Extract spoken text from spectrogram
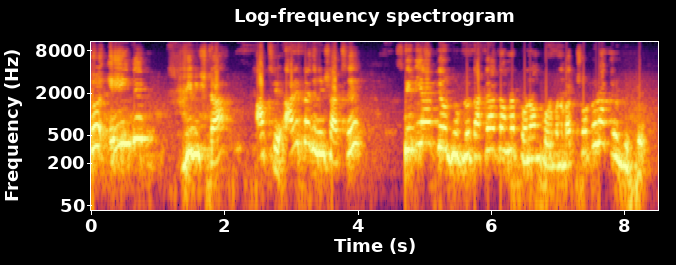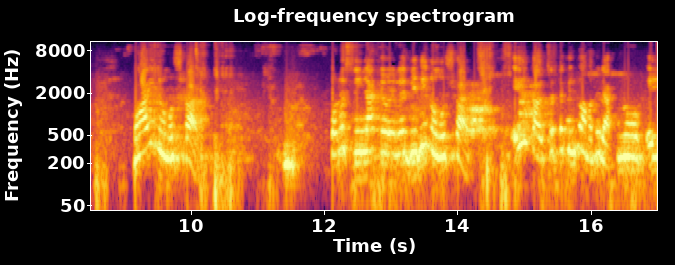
তো এই যে জিনিসটা আছে, আরেকটা জিনিস আছে, সিনিয়র কেউ ঢুকলো, তাকে হয়তো আমরা প্রণাম করব না, বা ছোটরা কেউ ঢুকলো। ভাই, নমস্কার। কোনো সিনিয়র কেউ এলে, দিদি, নমস্কার। এই কালচারটা কিন্তু আমাদের এখনও এই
